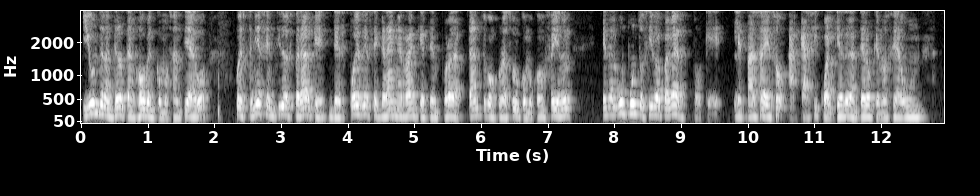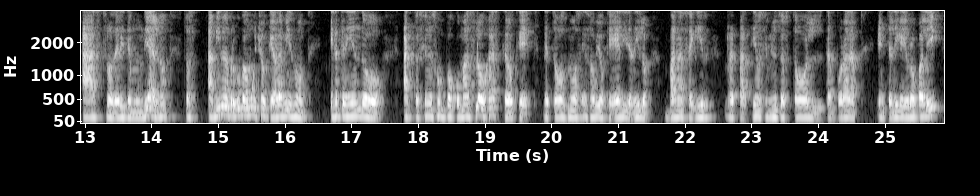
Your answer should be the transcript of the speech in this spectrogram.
y un delantero tan joven como Santiago, pues tenía sentido esperar que después de ese gran arranque de temporada, tanto con Cruz Azul como con Feyenoord, en algún punto sí va a pagar, porque le pasa eso a casi cualquier delantero que no sea un astro de élite mundial, ¿no? Entonces, a mí me preocupa mucho que ahora mismo está teniendo actuaciones un poco más flojas. Creo que de todos modos es obvio que él y Danilo van a seguir repartiéndose minutos toda la temporada entre Liga y Europa League.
